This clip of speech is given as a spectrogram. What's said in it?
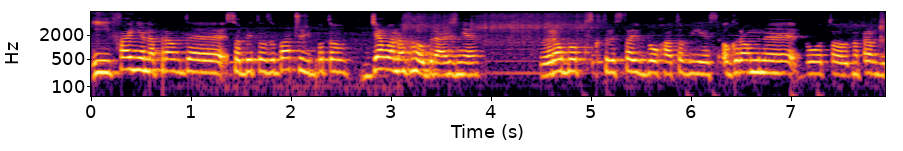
I fajnie naprawdę sobie to zobaczyć, bo to działa na wyobraźnię. Robot, który stoi w Bełchatowie jest ogromny, było to naprawdę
